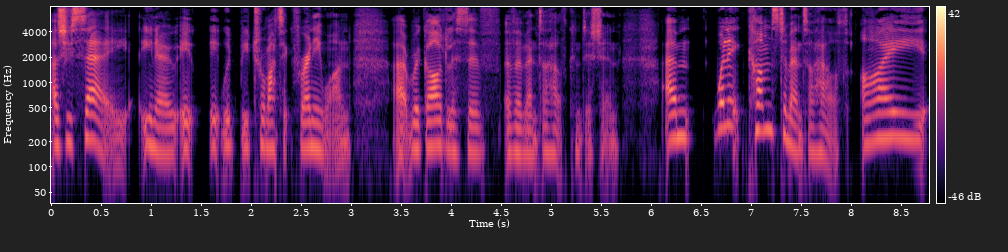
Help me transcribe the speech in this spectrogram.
as you say you know it, it would be traumatic for anyone uh, regardless of of a mental health condition. Um when it comes to mental health i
